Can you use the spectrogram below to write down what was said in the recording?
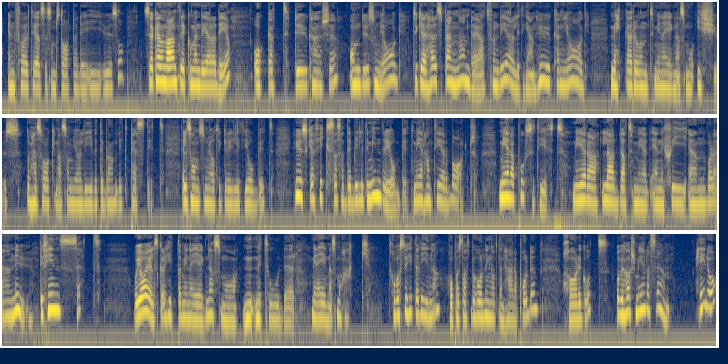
en företeelse som startade i USA. Så jag kan varmt rekommendera det. Och att du kanske, om du som jag tycker det här är spännande, att fundera lite grann. Hur kan jag mecka runt mina egna små issues. De här sakerna som gör livet ibland lite pestigt. Eller sånt som jag tycker är lite jobbigt. Hur ska jag fixa så att det blir lite mindre jobbigt, mer hanterbart? Mera positivt, mera laddat med energi än vad det är nu. Det finns sätt. Och jag älskar att hitta mina egna små metoder, mina egna små hack. Hoppas du hittar dina. Hoppas du haft behållning av den här podden. Ha det gott och vi hörs mera sen. Hej då!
